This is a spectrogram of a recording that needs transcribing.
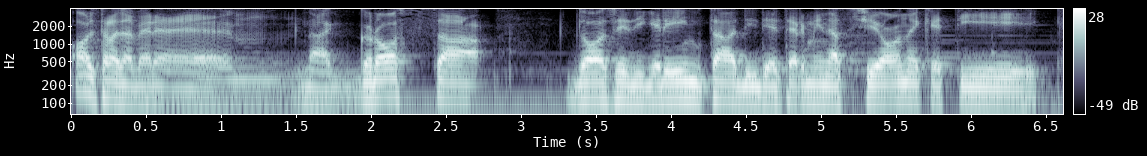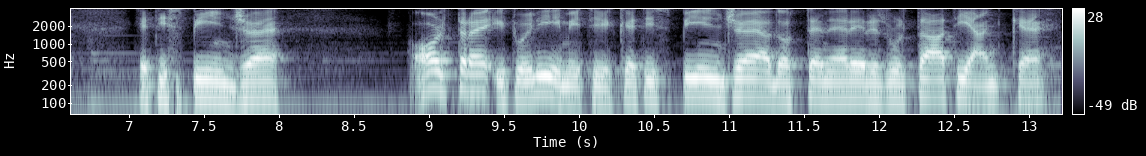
Oltre ad avere mm, una grossa dose di grinta, di determinazione che ti, che ti spinge oltre i tuoi limiti, che ti spinge ad ottenere risultati anche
